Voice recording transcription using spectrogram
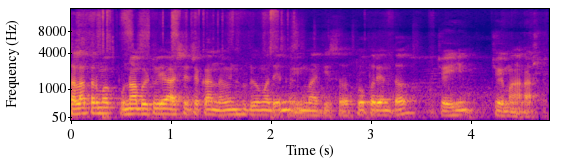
चला तर मग पुन्हा भेटूया अशाच एका नवीन व्हिडिओमध्ये नवीन माहितीसह. तोपर्यंत जय हिंद जय महाराष्ट्र.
